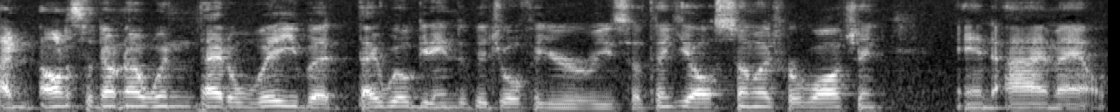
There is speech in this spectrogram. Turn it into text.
I honestly don't know when that'll be, but they will get individual figure reviews. So thank you all so much for watching, and I'm out.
